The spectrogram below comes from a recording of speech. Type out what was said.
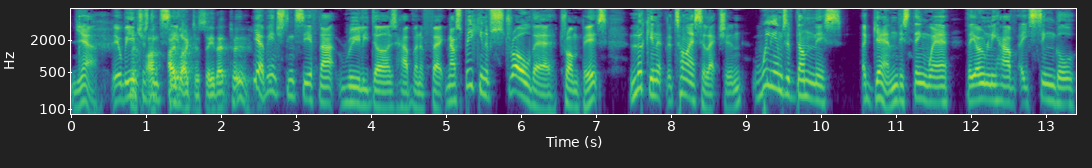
Yeah, it'll be interesting I- to see. I'd if- like to see that too. Yeah, it'd be interesting to see if that really does have an effect. Now, speaking of Stroll there, Trumpets, looking at the tyre selection, Williams have done this again, this thing where they only have a single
